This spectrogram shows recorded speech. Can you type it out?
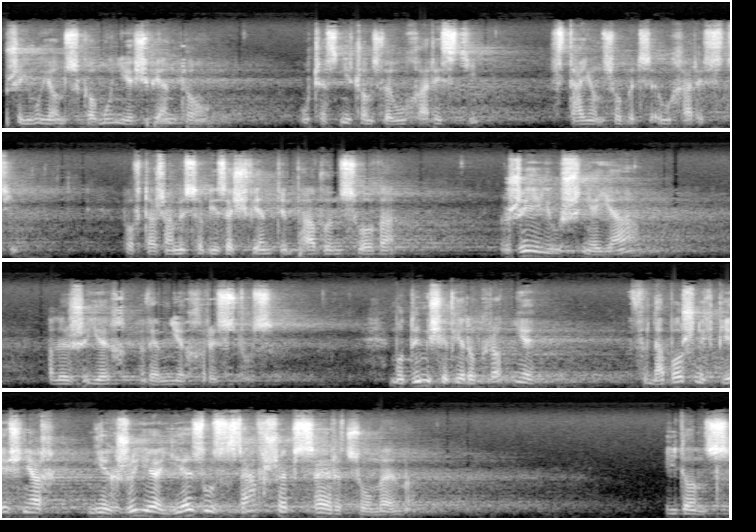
Przyjmując komunię świętą, uczestnicząc w Eucharystii, stając wobec Eucharystii, Powtarzamy sobie ze świętym Pawłem słowa: Żyję już nie ja, ale żyje we mnie Chrystus. Modlimy się wielokrotnie w nabożnych pieśniach: Niech żyje Jezus zawsze w sercu mym. Idąc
